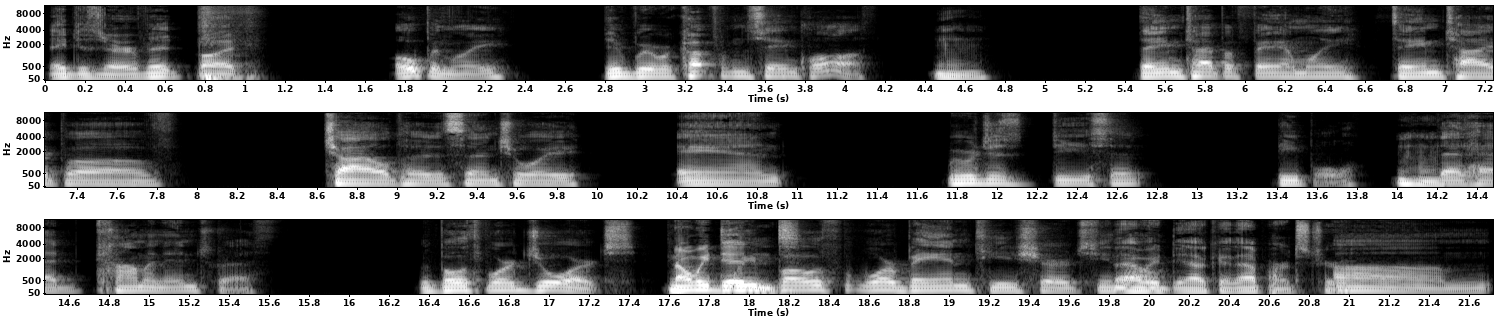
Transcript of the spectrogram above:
they deserve it. But openly, dude, we were cut from the same cloth. Mm. Same type of family, same type of childhood, essentially. And we were just decent people Mhm. that had common interests. We both wore jorts. No, we didn't. We both wore band t-shirts, you that know. we, okay, that part's true. Um,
